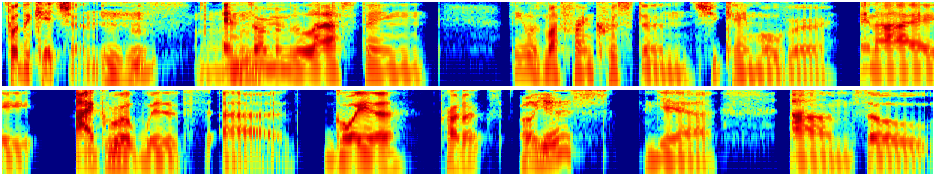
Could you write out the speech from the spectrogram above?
for the kitchen. Mm-hmm. And so I remember the last thing, I think it was my friend Kristen. She came over and I, I grew up with, uh, Goya products. oh yes, Yeah. Um, so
